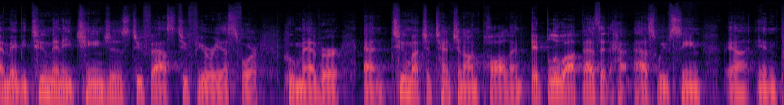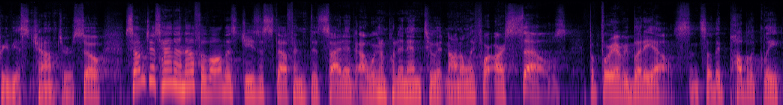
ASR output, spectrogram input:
and maybe too many changes, too fast, too furious for whomever, and too much attention on Paul. And it blew up as, it ha- as we've seen uh, in previous chapters. So some just had enough of all this Jesus stuff and decided oh, we're going to put an end to it, not only for ourselves, but for everybody else. And so they publicly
